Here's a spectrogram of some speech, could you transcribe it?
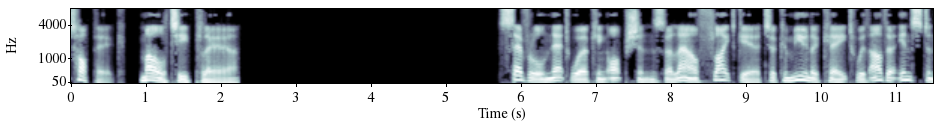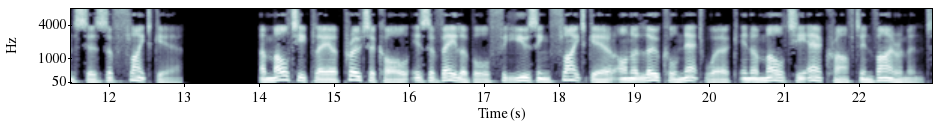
Topic: Multiplayer. Several networking options allow FlightGear to communicate with other instances of FlightGear. A multiplayer protocol is available for using FlightGear on a local network in a multi-aircraft environment.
